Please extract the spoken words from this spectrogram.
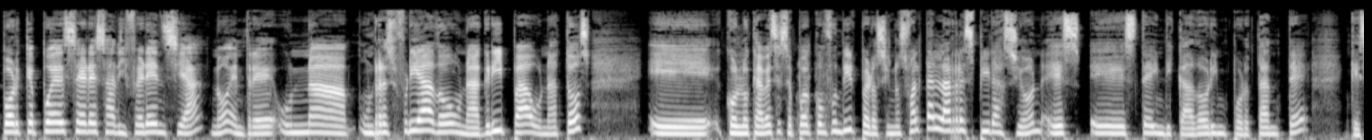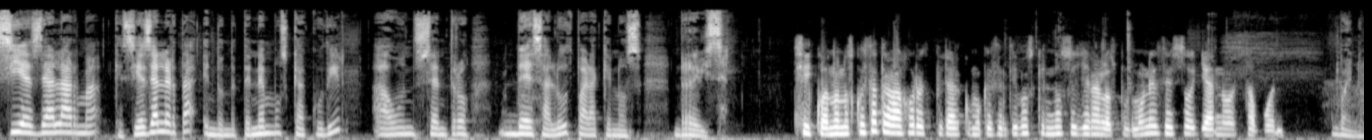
porque puede ser esa diferencia, ¿no? Entre una, un resfriado, una gripa, una tos eh, con lo que a veces se puede confundir, pero si nos falta la respiración es este indicador importante que sí es de alarma, que sí es de alerta, en donde tenemos que acudir a un centro de salud para que nos revisen. Sí, cuando nos cuesta trabajo respirar, como que sentimos que no se llenan los pulmones, eso ya no está bueno. Bueno,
